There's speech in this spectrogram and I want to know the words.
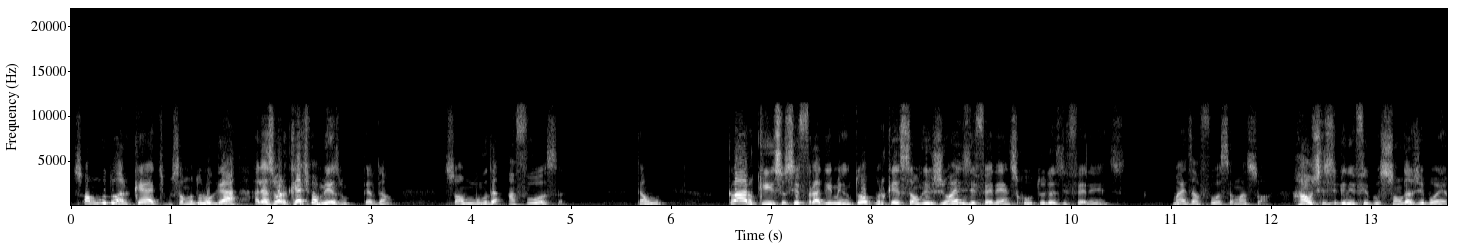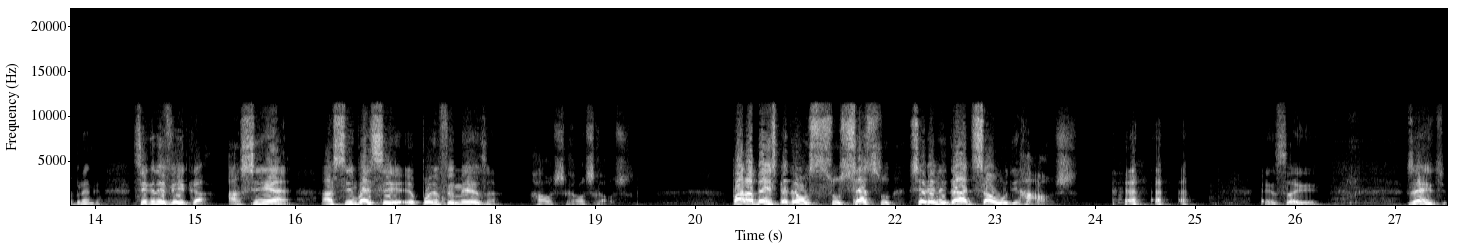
Só muda o arquétipo, só muda o lugar. Aliás, o arquétipo é o mesmo, perdão. Só muda a força. Então, claro que isso se fragmentou porque são regiões diferentes, culturas diferentes. Mas a força é uma só. Rausch significa o som da jiboia branca. Significa, assim é, assim vai ser. Eu ponho firmeza. Rausch, Rausch, Rausch. Parabéns, Pedrão. Sucesso, serenidade, saúde. Rausch. é isso aí. Gente,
